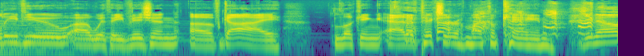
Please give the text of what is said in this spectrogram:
Leave you uh, with a vision of Guy looking at a picture of Michael Caine. You know,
